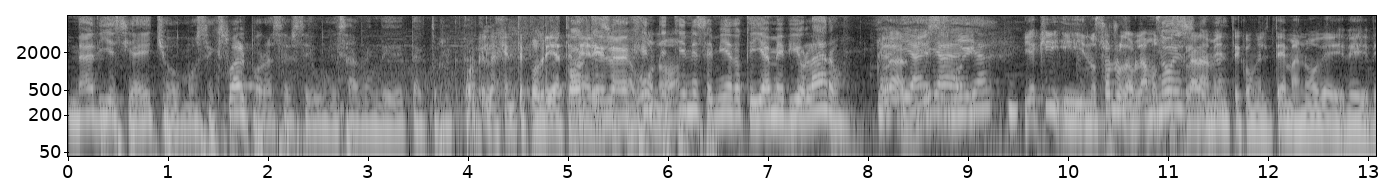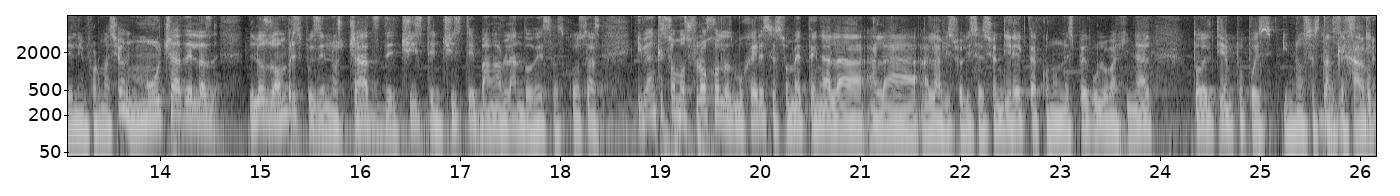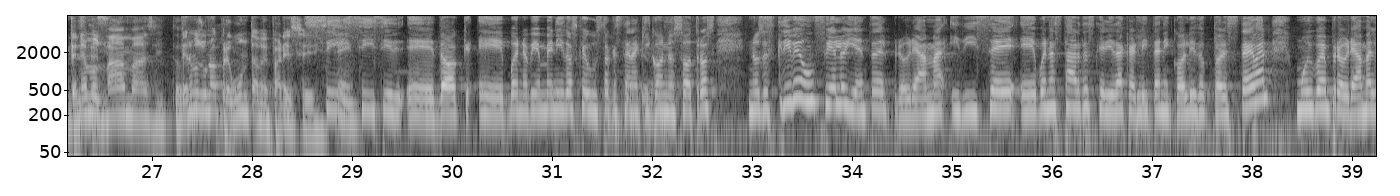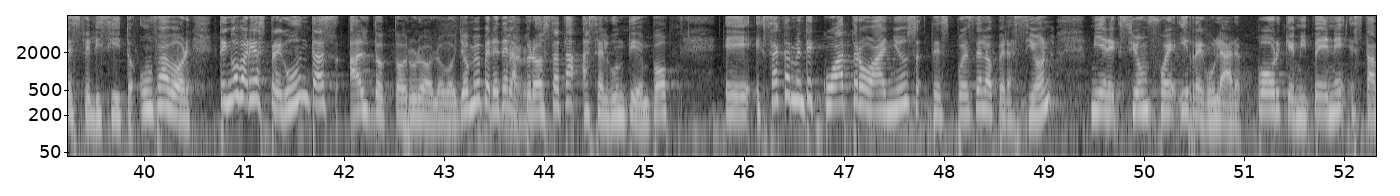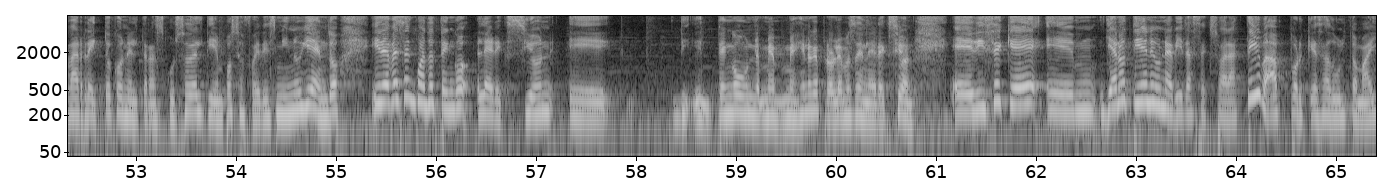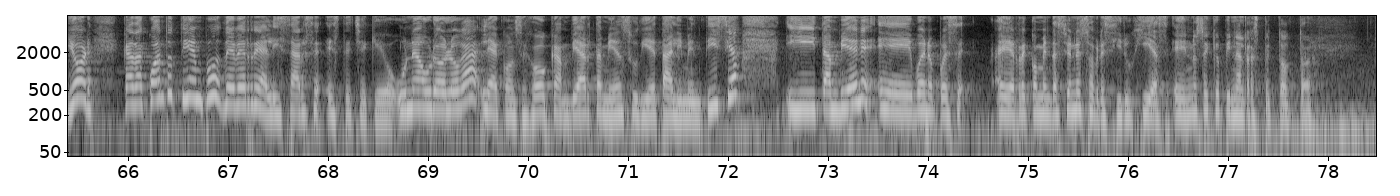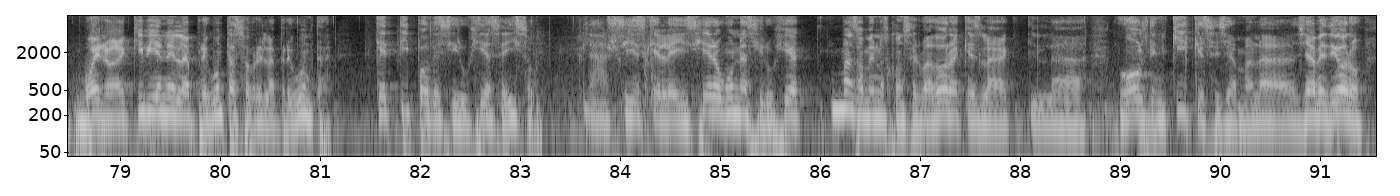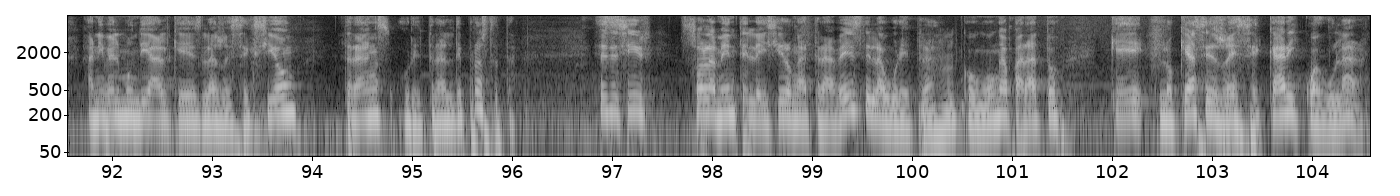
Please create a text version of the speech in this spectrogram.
nadie se ha hecho homosexual por hacerse un examen de tacto rectal. Porque la gente podría tener Porque la gente tiene ese miedo que ya me violaron. Claro, y, aquí, y nosotros hablamos pues, claramente con el tema ¿no? De, la información. Muchas de las de los hombres, pues en los chats de chiste en chiste, van hablando de esas cosas. Y vean que somos flojos, las mujeres se someten a la, a la, a la visualización directa con un espéculo vaginal todo el tiempo, pues, y no se están quejando. Tenemos, mamas y todo. tenemos una pregunta, me parece. Sí, sí, sí, eh, Doc. Eh, bueno, bienvenidos, qué gusto que estén aquí con nosotros. Nos escribe un fiel oyente del programa y dice, eh, buenas tardes, querida Carlita Nicole y doctor Esteban. Muy buen programa, les felicito. Un favor, tengo varias preguntas al doctor urólogo. Yo me operé de la próstata hace algún tiempo. Eh, exactamente cuatro años después de la operación, mi erección fue irregular porque mi pene estaba recto con el transcurso del tiempo, se fue disminuyendo y de vez en cuando tengo la erección eh, tengo un, me imagino que problemas en la erección. Eh, dice que em, ya no tiene una vida sexual activa porque es adulto mayor. ¿Cada cuánto tiempo debe realizarse este chequeo? Una urologa le aconsejó cambiar también su dieta alimenticia y también, bueno, pues eh, recomendaciones sobre cirugías. Eh, no sé qué opina al respecto, doctor. Bueno, aquí viene la pregunta sobre la pregunta. ¿Qué tipo de cirugía se hizo? Claro. Si es que le hicieron una cirugía más o menos conservadora, que es la, la Golden Key, que se llama, la llave de oro a nivel mundial, que es la resección transuretral de próstata. Es decir, solamente le hicieron a través de la uretra, con un aparato que lo que hace es resecar y coagular.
